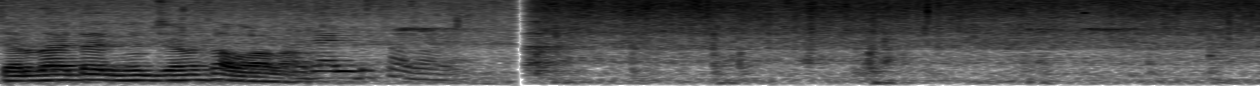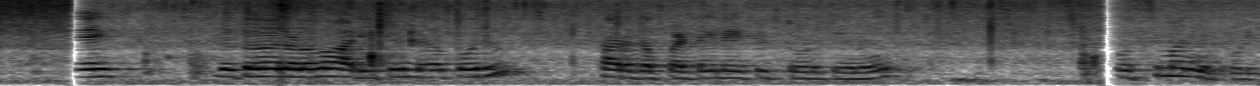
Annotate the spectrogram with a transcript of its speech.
ചെറുതായിട്ട് അരിഞ്ഞാണ് സവാള. രണ്ട് സവാള. ഇതൊക്കെ നല്ലോണം വാടിയിട്ടുണ്ട്. അപ്പോൾ ഒരു കറുകപ്പട്ടയിലേക്ക് ഇട്ട് കൊടുക്കുകയാണ്. കുറച്ച് മഞ്ഞൾപ്പൊടി.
